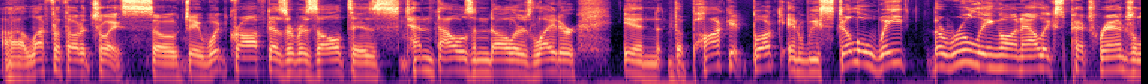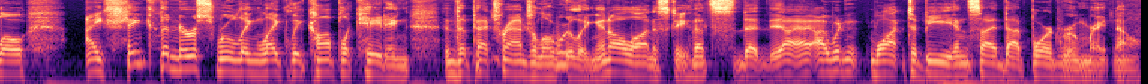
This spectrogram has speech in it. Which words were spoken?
uh, left without a choice. So Jay Woodcroft, as a result, is ten thousand dollars lighter in the pocketbook, and we still await the ruling on Alex Pietrangelo. I think the nurse ruling likely complicating the Pietrangelo ruling. In all honesty, that's that. I, I wouldn't want to be inside that boardroom right now.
